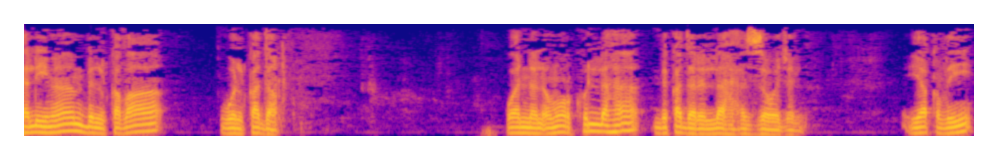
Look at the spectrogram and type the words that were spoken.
الإيمان بالقضاء والقدر وأن الأمور كلها بقدر الله عز وجل يقضي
